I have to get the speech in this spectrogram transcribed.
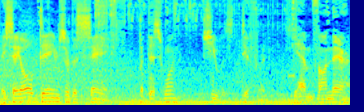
They say all dames are the same, but this one, she was different. You having fun there?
